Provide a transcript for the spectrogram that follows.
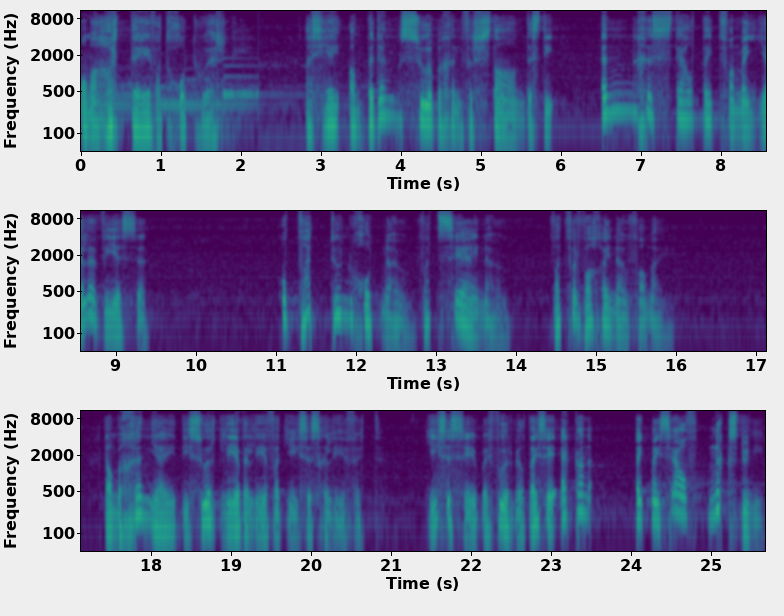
om 'n hart te hê wat God hoor nie. As jy aanbidding so begin verstaan, dis die ingesteldheid van my hele wese op wat doen God nou? Wat sê hy nou? Wat verwag hy nou van my? Dan begin jy die soort lewe leef wat Jesus geleef het. Jesus sê byvoorbeeld, hy sê ek kan uit myself niks doen nie.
